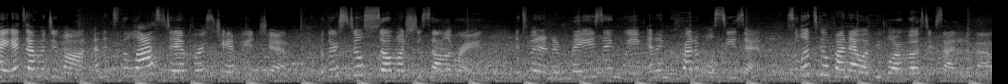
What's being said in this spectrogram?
Hi, it's Emma Dumont, and it's the last day of First Championship, but there's still so much to celebrate. It's been an amazing week, an incredible season. So let's go find out what people are most excited about.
